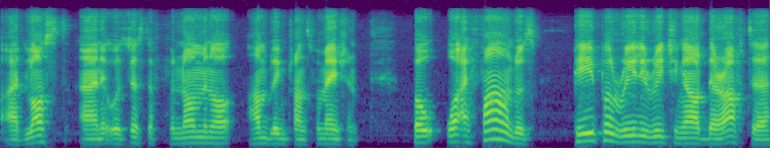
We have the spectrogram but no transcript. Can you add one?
I'd lost. And it was just a phenomenal, humbling transformation. But what I found was people really reaching out thereafter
